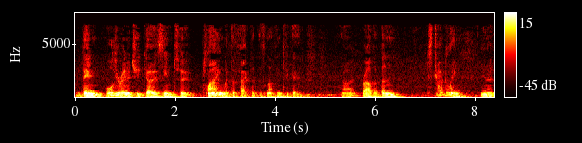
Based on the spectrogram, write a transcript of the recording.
then all your energy goes into playing with the fact that there's nothing to get, right? Rather than struggling, you know,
